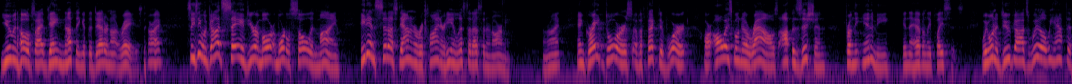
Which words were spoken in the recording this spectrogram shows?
human hopes, I have gained nothing if the dead are not raised. All right? So you see, when God saved your immortal soul and mine, He didn't sit us down in a recliner, He enlisted us in an army. All right? And great doors of effective work are always going to arouse opposition from the enemy in the heavenly places. we want to do God's will, we have to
